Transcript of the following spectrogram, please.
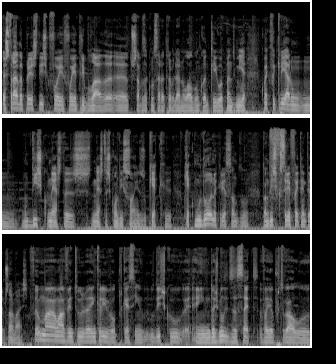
a estrada para este disco foi, foi atribulada. Uh, tu estavas a começar a trabalhar no álbum quando caiu a pandemia. Como é que foi criar um, um- um disco nestas, nestas condições? O que, é que, o que é que mudou na criação de um, de um disco que seria feito em tempos normais? Foi uma, uma aventura incrível, porque assim, o disco em 2017 veio a Portugal, uh,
